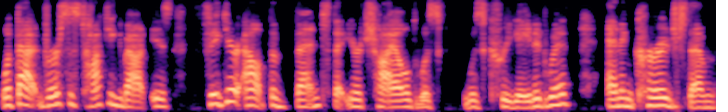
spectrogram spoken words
what that verse is talking about is figure out the bent that your child was was created with and encourage them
